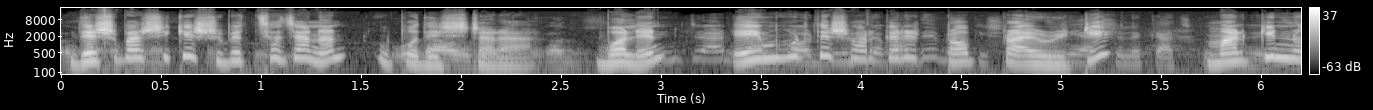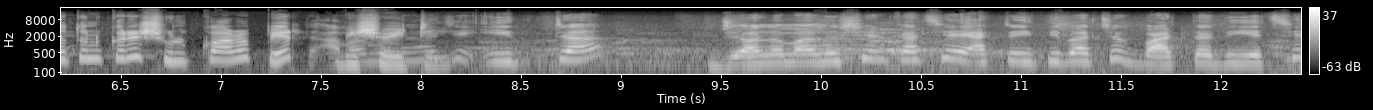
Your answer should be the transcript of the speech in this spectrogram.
দেশবাসীকে শুভেচ্ছা জানান উপদেষ্টারা। বলেন এই মুহূর্তে সরকারের টপ প্রায়োরিটি মার্কিন নতুন করে শুল্ক আরোপের বিষয়টি। ঈদটা জনমানুষের কাছে একটা ইতিবাচক বার্তা দিয়েছে।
